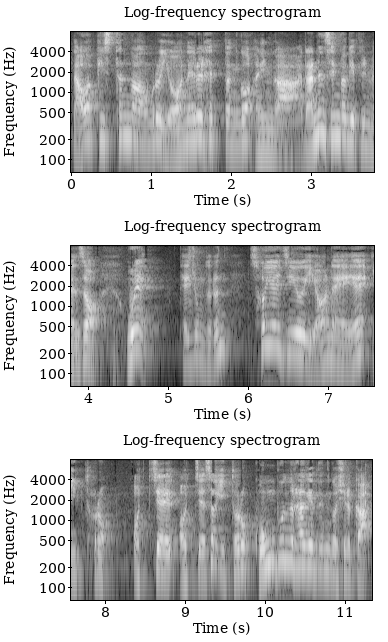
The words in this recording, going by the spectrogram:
나와 비슷한 마음으로 연애를 했던 거 아닌가라는 생각이 들면서 왜 대중들은 서예지의 연애에 이토록 어째 어째서 이토록 공분을 하게 된 것일까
